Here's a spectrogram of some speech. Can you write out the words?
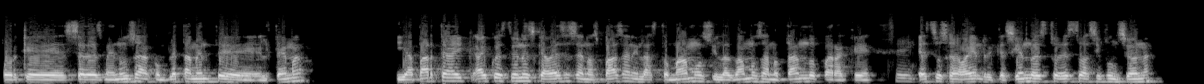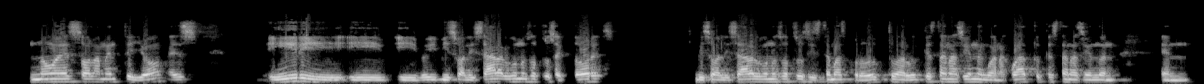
porque se desmenuza completamente el tema. Y aparte hay, hay cuestiones que a veces se nos pasan y las tomamos y las vamos anotando para que esto se vaya enriqueciendo. Esto, esto así funciona. No es solamente yo, es ir y, y, visualizar algunos otros sectores, visualizar algunos otros sistemas productos, algo que están haciendo en Guanajuato, que están haciendo en, en,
